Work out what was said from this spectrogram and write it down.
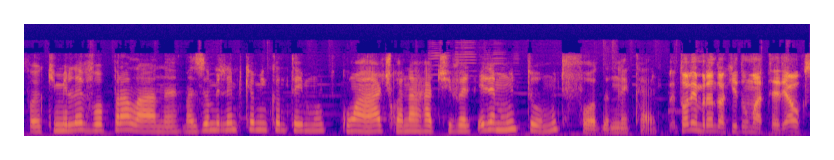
Foi o que me levou pra lá, né? Mas eu me lembro que eu me encantei muito com a arte, com a narrativa. Ele é muito, muito foda, né, cara? Eu tô lembrando aqui de um material, que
